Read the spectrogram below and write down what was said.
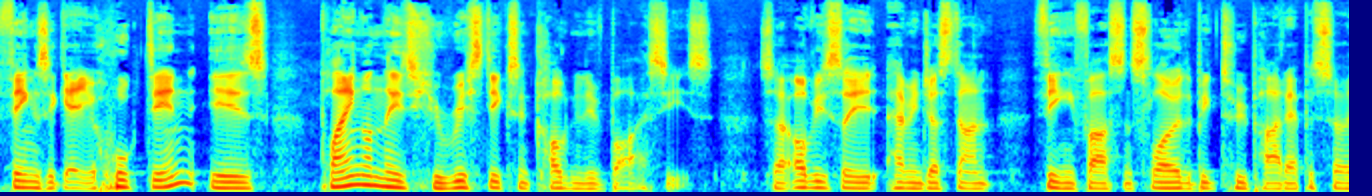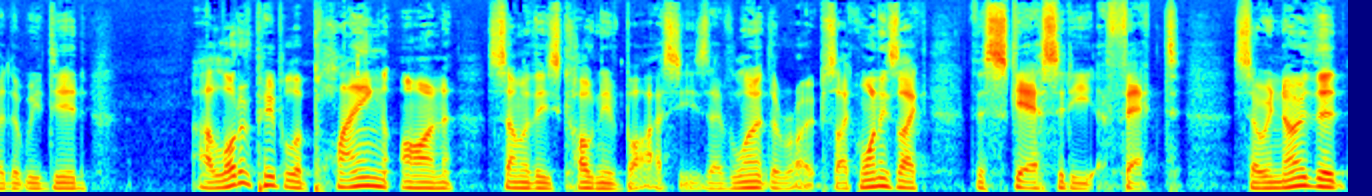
things that get you hooked in is playing on these heuristics and cognitive biases. So, obviously, having just done Thinking Fast and Slow, the big two part episode that we did, a lot of people are playing on some of these cognitive biases. They've learnt the ropes. Like one is like the scarcity effect. So we know that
